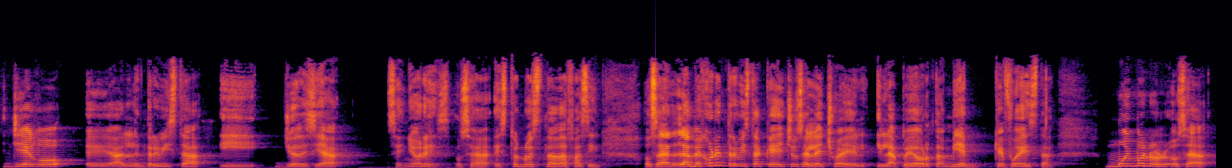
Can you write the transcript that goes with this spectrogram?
llego eh, a la entrevista y yo decía, señores, o sea, esto no es nada fácil. O sea, la mejor entrevista que he hecho se la he hecho a él y la peor también, que fue esta. Muy mono, o sea,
